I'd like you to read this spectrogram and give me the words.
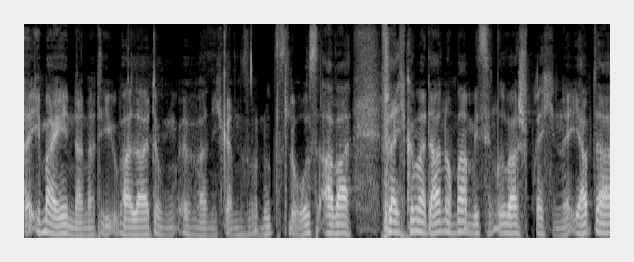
Ja, immerhin, dann hat die Überleitung äh, war nicht ganz so nutzlos. Aber vielleicht können wir da noch mal ein bisschen drüber sprechen. Ne? Ihr habt da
